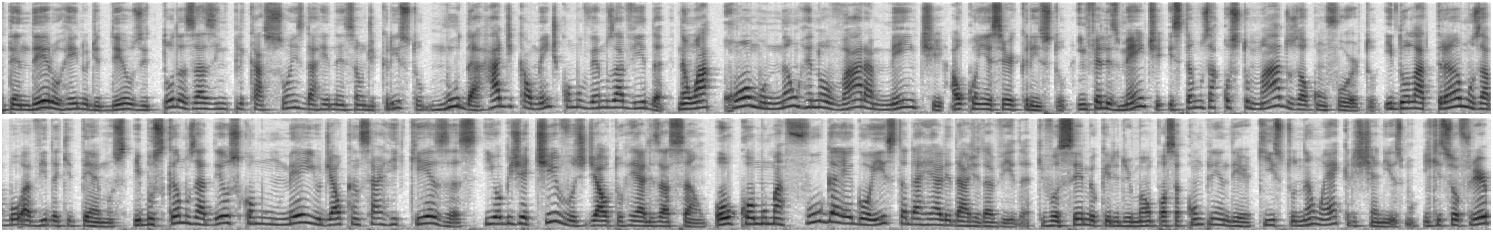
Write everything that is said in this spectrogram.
entender o reino de Deus e todas as implicações da redenção de Cristo muda radicalmente como vemos a vida. Não há como não renovar a mente ao conhecer Cristo. Infelizmente, estamos acostumados ao conforto, idolatramos a boa vida que temos e buscamos a Deus como um meio de alcançar riquezas e objetivos de autorrealização, ou como uma fuga egoísta da realidade da vida. Que você, meu querido irmão, possa compreender que isto não é cristianismo e que sofrer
